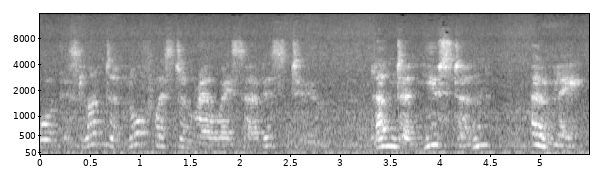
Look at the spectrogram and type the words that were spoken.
Aboard this London North Western Railway service to London Euston only.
